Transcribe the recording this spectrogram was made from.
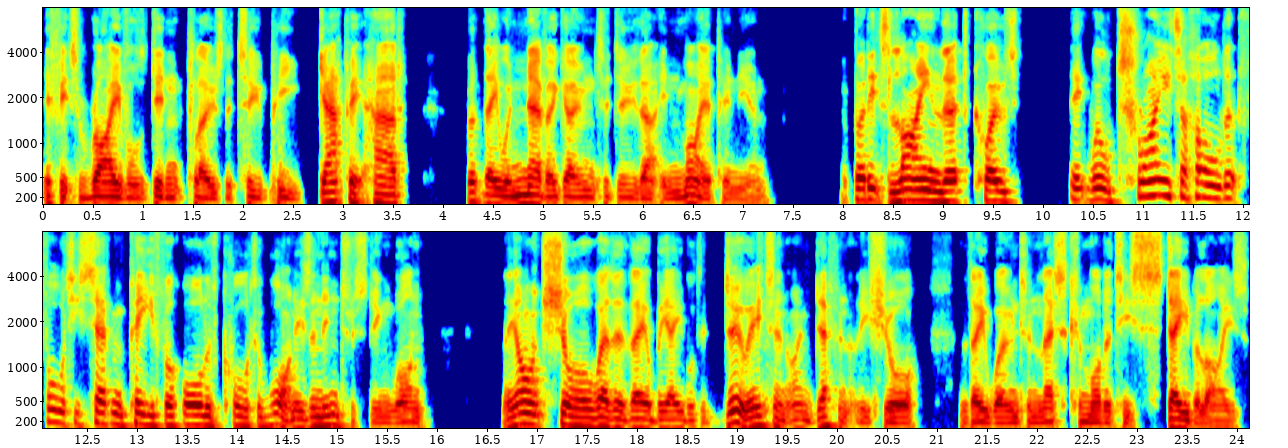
if its rivals didn't close the 2p gap it had, but they were never going to do that, in my opinion. But its line that, quote, it will try to hold at 47p for all of quarter one is an interesting one. They aren't sure whether they'll be able to do it, and I'm definitely sure they won't unless commodities stabilize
